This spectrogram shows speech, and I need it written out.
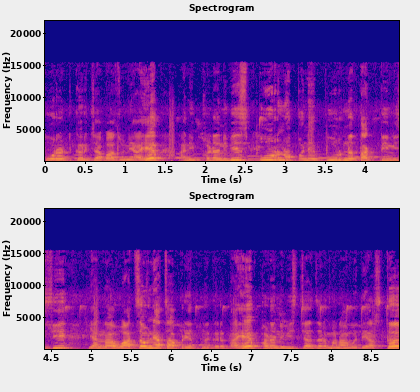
कोरटकरच्या बाजूने आहेत आणि फडणवीस पूर्णपणे पूर्ण ताकदीनिशी यांना वाचवण्याचा प्रयत्न करत आहे. फडणवीसच्या जर मनामध्ये असतं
